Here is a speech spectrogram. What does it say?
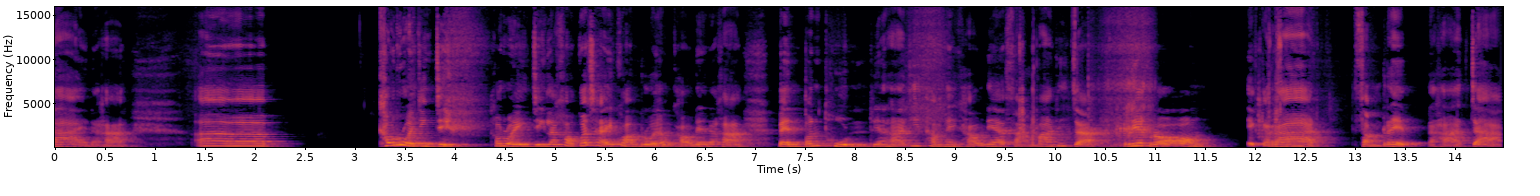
ได้นะคะเขารวยจริง ๆเขารวยจริง ๆ แล้วเขาก็ใช้ความรวยของเขาเนี่ยนะคะ เป็นต้นทุนนะคะที่ทำให้เขาเนี่ยสามารถที่จะเรียกร้องเอกราช สำเร็จนะคะจาก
